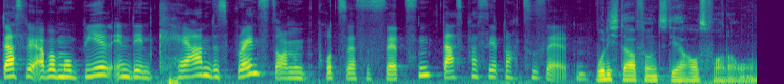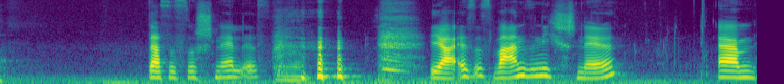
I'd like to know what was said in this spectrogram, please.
dass wir aber mobil in den Kern des Brainstorming-Prozesses setzen, das passiert noch zu selten. Wo liegt da für uns die Herausforderung? Dass es so schnell ist. Ja, ja es ist wahnsinnig schnell. Ähm,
